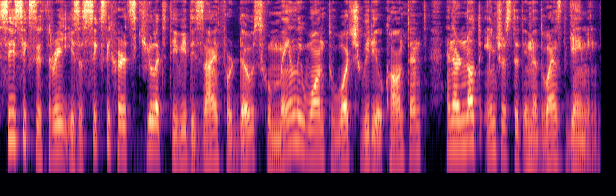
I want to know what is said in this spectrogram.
C63 is a 60Hz QLED TV designed for those who mainly want to watch video content and are not interested in advanced gaming.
